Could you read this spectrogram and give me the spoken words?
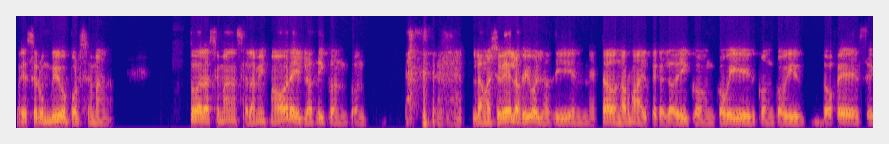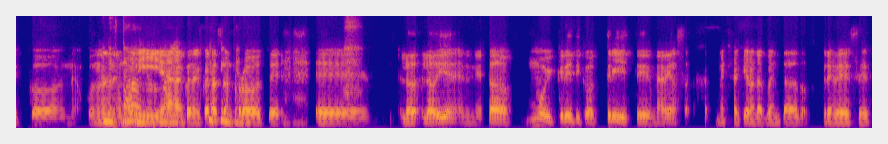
voy a hacer un vivo por semana. Todas las semanas a la misma hora y los di con la mayoría de los vivos los di en estado normal, pero lo di con COVID, con COVID dos veces, con, una neumonía, con el corazón roto. Eh, lo, di en, estado muy crítico, triste, me, habían, me hackearon la cuenta dos, tres veces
